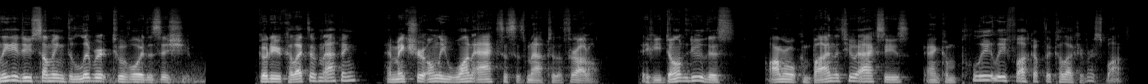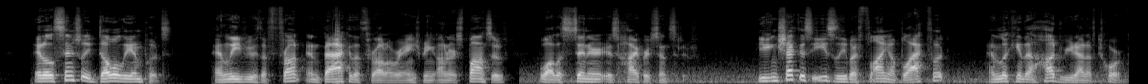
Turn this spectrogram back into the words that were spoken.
need to do something deliberate to avoid this issue. Go to your collective mapping, and make sure only one axis is mapped to the throttle. If you don't do this, Arma will combine the two axes and completely fuck up the collective response. It'll essentially double the inputs, and leave you with the front and back of the throttle range being unresponsive, while the center is hypersensitive. You can check this easily by flying a Blackfoot and looking at the HUD readout of torque.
